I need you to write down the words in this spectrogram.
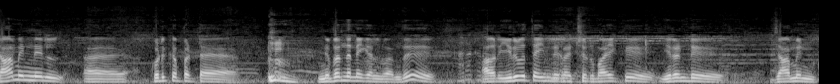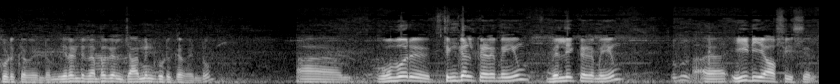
ஜாமீனில் கொடுக்கப்பட்ட நிபந்தனைகள் வந்து அவர் இருபத்தைந்து லட்சம் ரூபாய்க்கு இரண்டு ஜாமீன் கொடுக்க வேண்டும். இரண்டு நபர்கள் ஜாமீன் கொடுக்க வேண்டும். ஒவ்வொரு திங்கட்கிழமையும் வெள்ளிக்கிழமையும் இடி ஆஃபீஸில்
